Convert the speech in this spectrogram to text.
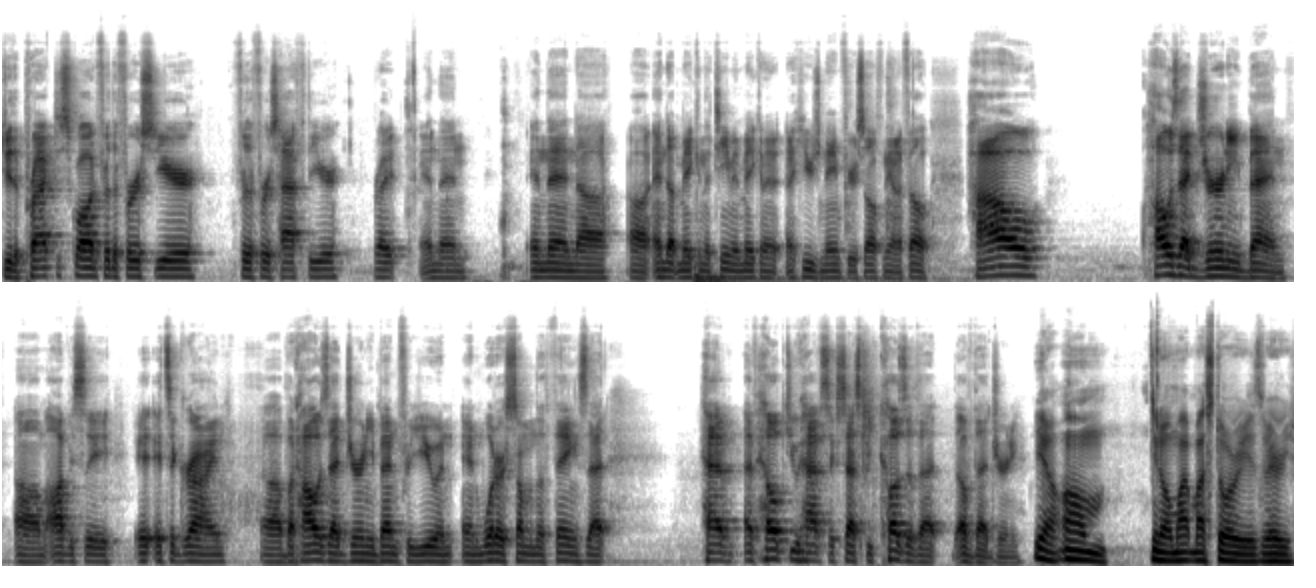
Do the practice squad for the first year, for the first half of the year, right? And then and then uh, uh, end up making the team and making a, a huge name for yourself in the NFL. How how has that journey been? Um, obviously, it, it's a grind, uh, but how has that journey been for you? And and what are some of the things that have have helped you have success because of that of that journey? Yeah, um, you know, my, my story is very,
